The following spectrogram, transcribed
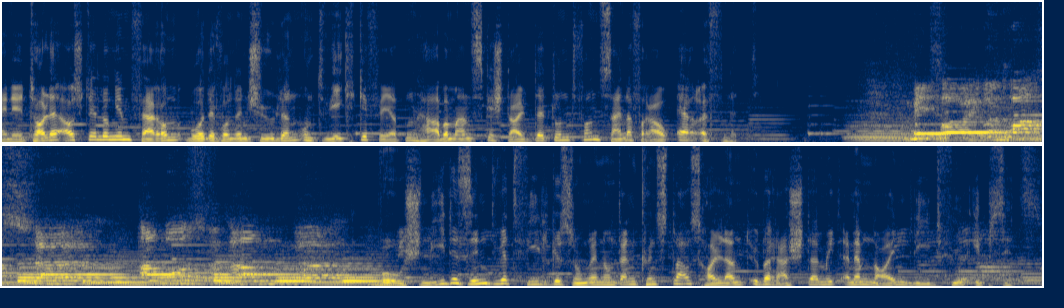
Eine tolle Ausstellung im Ferrum wurde von den Schülern und Weggefährten Habermanns gestaltet und von seiner Frau eröffnet. mit Feuer und Wasser am Osterkammer. Wo Schmiede sind, wird viel gesungen und ein Künstler aus Holland überraschte mit einem neuen Lied für Ipsitz.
